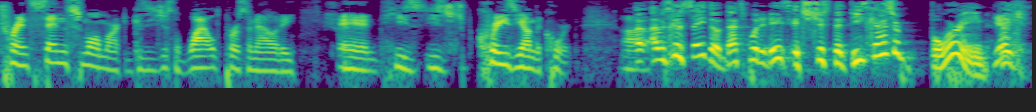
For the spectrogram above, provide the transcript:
transcends small market because he's just a wild personality and he's, he's crazy on the court. Uh, I, I, was going to say though, that's what it is. It's just that these guys are boring. Yeah. Like,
